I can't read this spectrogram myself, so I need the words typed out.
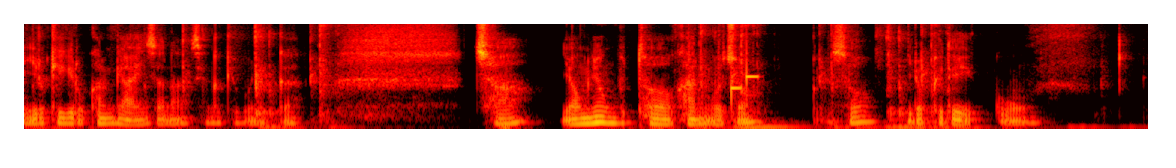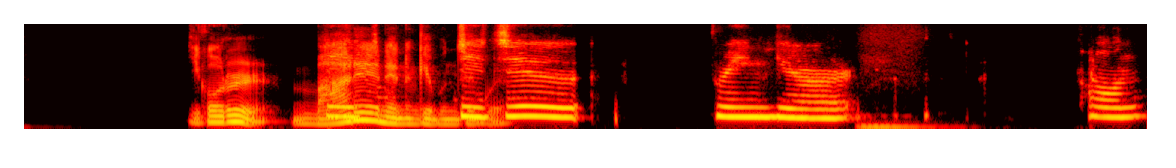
이렇게 기록하는 게 아니잖아 생각해 보니까. 자 00부터 가는 거죠. 그래서 이렇게 돼 있고. 이거를 말해 내는 게 문제인 Did 거예요. you bring your phone?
